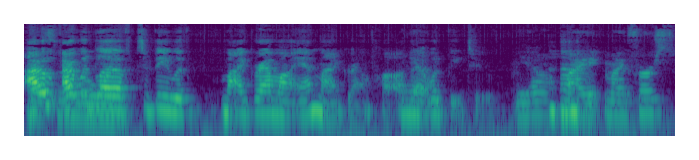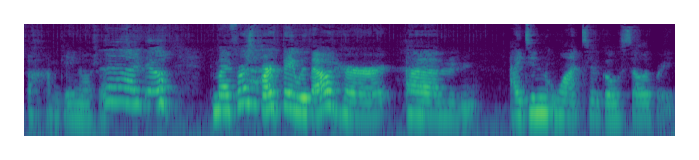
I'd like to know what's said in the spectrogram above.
I That's I number would one. love to be with my grandma and my grandpa. Yeah. That would be too. Yeah, my my first. Oh, I'm getting. Uh, I know. My first birthday without her, um, I didn't want to go celebrate.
